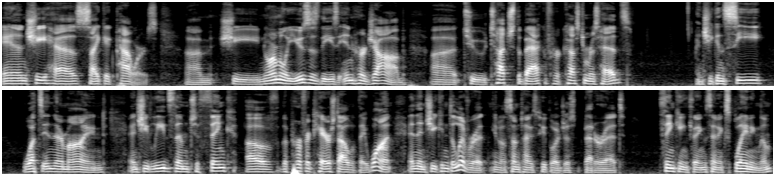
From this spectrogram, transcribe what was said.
and she has psychic powers. Um, she normally uses these in her job uh, to touch the back of her customers' heads, and she can see what's in their mind and she leads them to think of the perfect hairstyle that they want and then she can deliver it. You know sometimes people are just better at thinking things than explaining them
